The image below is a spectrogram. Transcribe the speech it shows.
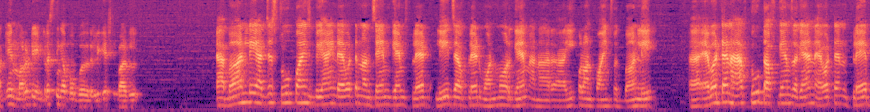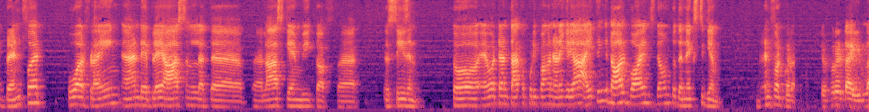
அகைன் மறுபடியும் இன்ட்ரெஸ்டிங்கா போகுது relegation battle Yeah, Burnley are just two points behind Everton on same games played. Leeds have played one more game and are uh, equal on points with Burnley. Uh, Everton have two tough games again. Everton play Brentford, who are flying, and they play Arsenal at the uh, last game week of uh, this season. So Everton தாக்கு பிடிப்பாங்கன்னு நினைக்கிறியா I think it all boils down to the next game Brentford கூட டெஃபினட்டா இந்த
